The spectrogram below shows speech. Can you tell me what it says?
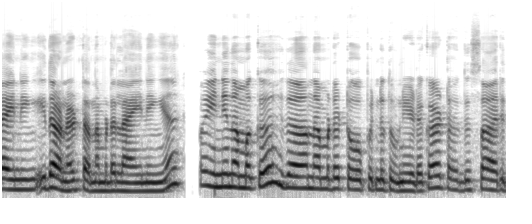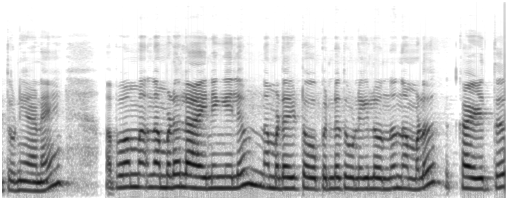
ലൈനിങ് ഇതാണ് കേട്ടോ നമ്മുടെ ലൈനിങ്. അപ്പോൾ ഇനി നമുക്ക് ഇത് നമ്മുടെ ടോപ്പിന്റെ തുണി എടുക്കാം കേട്ടോ. ഇത് സാരി തുണിയാണേ. അപ്പം നമ്മുടെ ലൈനിങ്ങിലും നമ്മുടെ ഈ ടോപ്പിന്റെ തുണിയിലൊന്നും നമ്മൾ കഴുത്ത്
